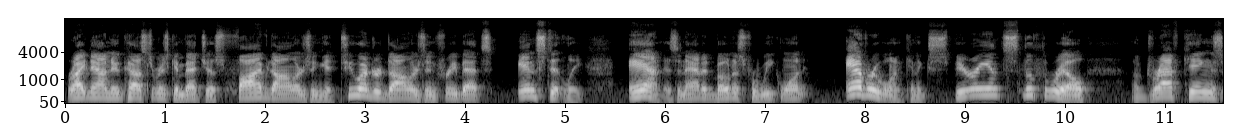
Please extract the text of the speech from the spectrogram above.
Right now, new customers can bet just $5 and get $200 in free bets instantly. And as an added bonus for week one, everyone can experience the thrill of DraftKings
